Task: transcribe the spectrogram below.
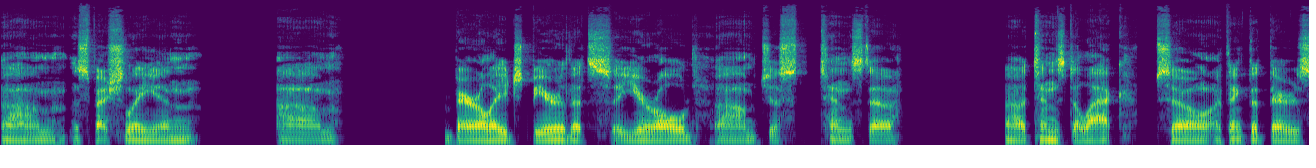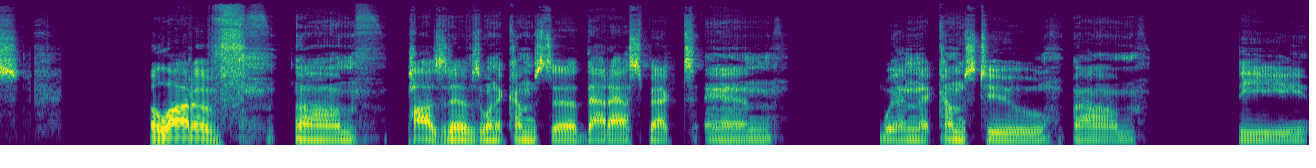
um, especially in um, barrel aged beer that's a year old. Um, just tends to uh, tends to lack. So I think that there's a lot of um, positives when it comes to that aspect, and when it comes to um, the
